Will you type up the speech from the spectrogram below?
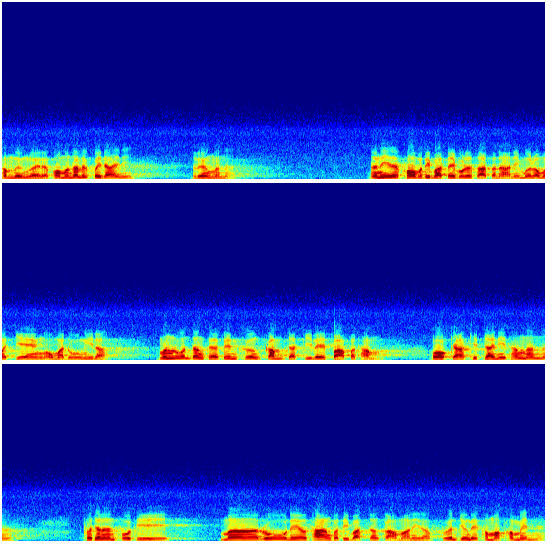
คำนึงเลยแหละเพราะมันระลึกไม่ได้นี่เรื่องมันนะอันนี้นะข้อปฏิบัติในพุทธศาสนานี่เมื่อเรามาแจงออกมาดูงี้ละมันล้วนตั้งแต่เป็นเครื่องกำจัดกิเลสบาปธรรม ออกจากจิตใจนี้ทั้งนั้นนะเพราะฉะนั้นผู้ที่มารู้แนวทางปฏิบัติดังกล่าวมานี่นะเพื่อนจึงได้ขมักขม้นนะ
